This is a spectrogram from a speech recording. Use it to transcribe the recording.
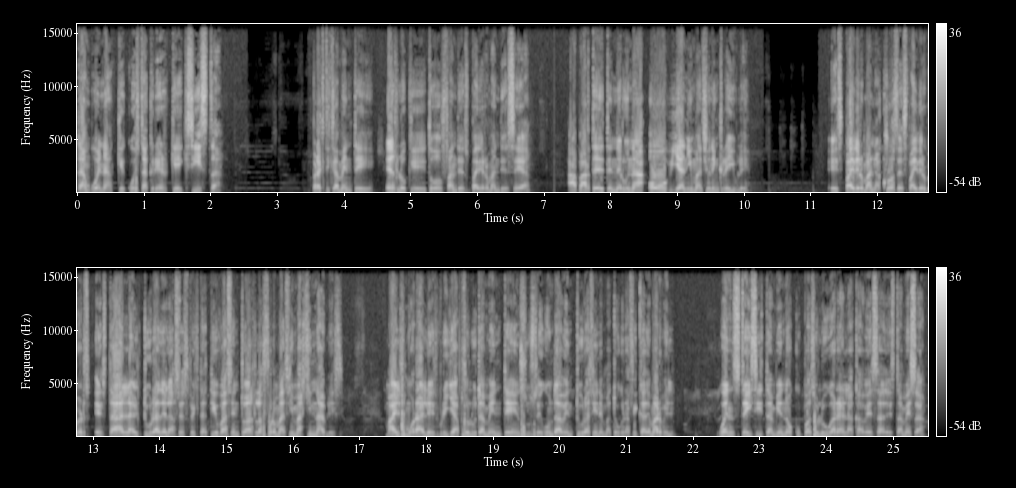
Tan buena que cuesta creer que exista. Prácticamente es lo que todo fan de Spider-Man desea, aparte de tener una obvia animación increíble. Spider-Man Across the Spider-Verse está a la altura de las expectativas en todas las formas imaginables. Miles Morales brilla absolutamente en su segunda aventura cinematográfica de Marvel. Gwen Stacy también ocupa su lugar en la cabeza de esta mesa.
